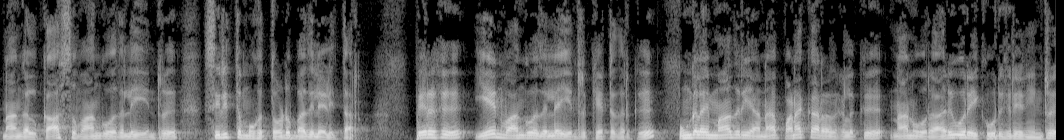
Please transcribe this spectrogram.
நாங்கள் காசு வாங்குவதில்லை என்று சிரித்த முகத்தோடு பதிலளித்தார். பிறகு ஏன் வாங்குவதில்லை? என்று கேட்டதற்கு உங்களை மாதிரியான பணக்காரர்களுக்கு நான் ஒரு அறிவுரை கூறுகிறேன் என்று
